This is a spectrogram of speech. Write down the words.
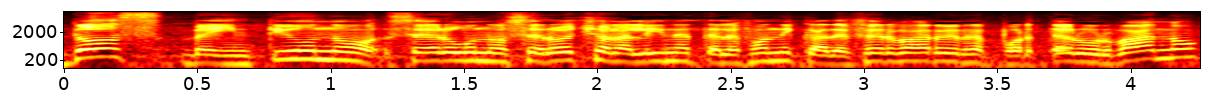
221-0108, la línea telefónica de Fer Barry, reportero urbano.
